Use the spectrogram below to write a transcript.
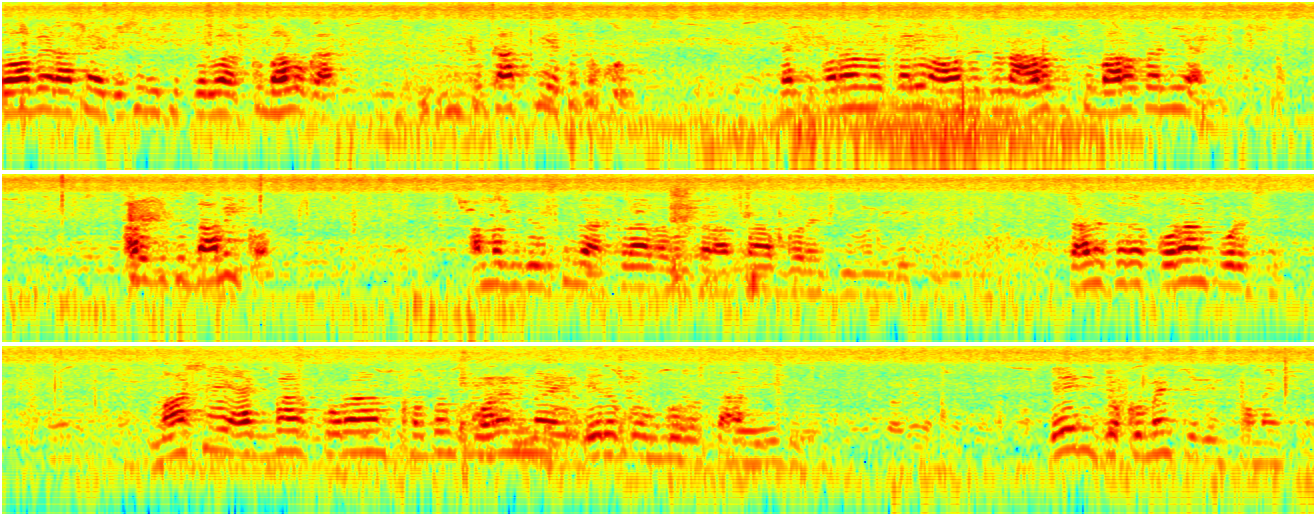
সবের আশায় বেশি বেশি তেলাওয়াত, খুব ভালো কাজ। কিন্তু কাজ কি এতটুকু নাকি কোরআনুল কারিম আমাদের জন্য আরও কিছু বারোটা নিয়ে আসে। আরও কিছু দাবি কর। আমরা যদি রসুল আকরাম এবং তার আসাবগণের জীবনী দেখি, তাহলে তারা কোরআন পড়েছে। মাসে একবার কোরআন খতম করেন নাই, এরকম কোন সাহায্য ভেরি ডকুমেন্টেড ইনফরমেশন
